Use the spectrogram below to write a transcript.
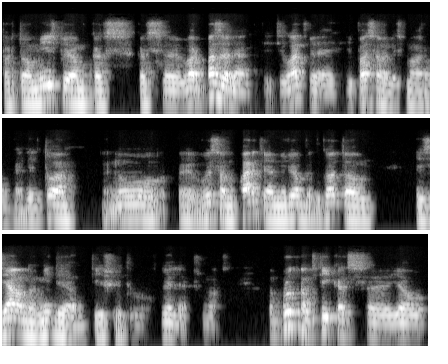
par tom īspējām, kas, kas var pazaļāt Latvijai, ja pasaules mērogā. Dēļ to nu, visam partijām ir jābūt gatavam uz jaunām idejām tīši vēlēšanos. Nu, protams, tī, kas jau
